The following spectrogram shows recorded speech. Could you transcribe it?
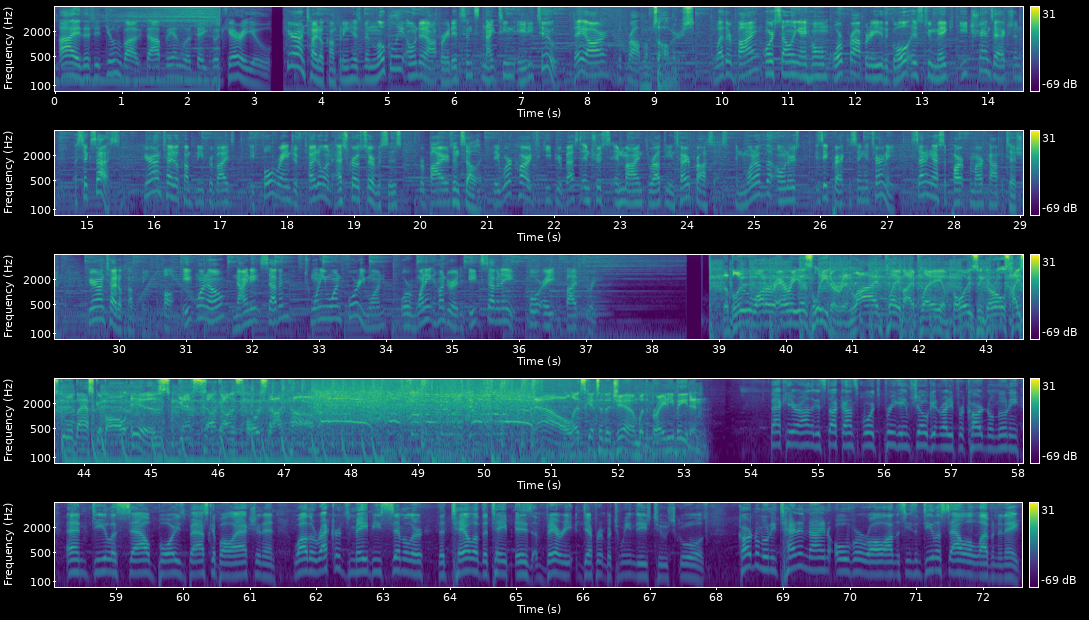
Hi, this is Junebug. Stop in, we'll take good care of you. Huron Title Company has been locally owned and operated since 1982. They are the problem solvers. Whether buying or selling a home or property, the goal is to make each transaction a success. Huron Title Company provides a full range of title and escrow services for buyers and sellers. They work hard to keep your best interests in mind throughout the entire process, and one of the owners is a practicing attorney, setting us apart from our competition. Huron Title Company. Call 810 987 2141 or 1 800 878 4853. The Blue Water Area's leader in live play by play of boys and girls high school basketball is GetStuckOnSports.com. Now, let's get to the gym with Brady Beaton. Back here on the Get Stuck on Sports pregame show, getting ready for Cardinal Mooney and De La Salle boys basketball action. And while the records may be similar, the tail of the tape is very different between these two schools. Cardinal Mooney 10 and 9 overall on the season. De La Salle 11 and 8.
